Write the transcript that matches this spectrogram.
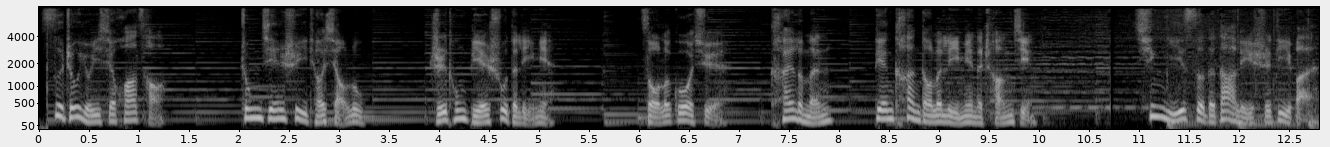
四周有一些花草，中间是一条小路，直通别墅的里面。走了过去，开了门，便看到了里面的场景：清一色的大理石地板，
